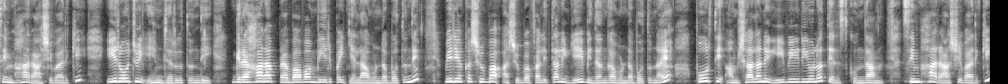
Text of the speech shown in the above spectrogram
సింహ రాశి వారికి ఈరోజు ఏం జరుగుతుంది? గ్రహాల ప్రభావం వీరిపై ఎలా ఉండబోతుంది? వీరి యొక్క శుభ అశుభ ఫలితాలు ఏ విధంగా ఉండబోతున్నాయో పూర్తి అంశాలను ఈ వీడియోలో తెలుసుకుందాం. సింహ రాశి వారికి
